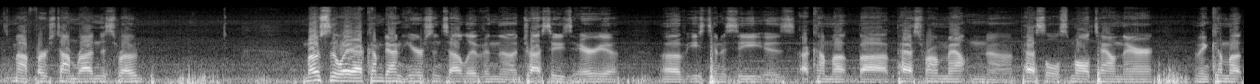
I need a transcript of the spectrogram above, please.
it's my first time riding this road most of the way I come down here since I live in the Tri-Cities area of East Tennessee is I come up by past Roan Mountain, uh, past a little small town there, and then come up,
